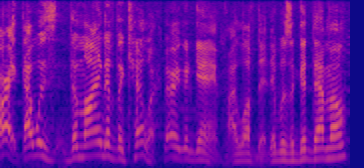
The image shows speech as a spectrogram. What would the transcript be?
All right, that was The Mind of the Killer. Very good game. I loved it. It was a good demo.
